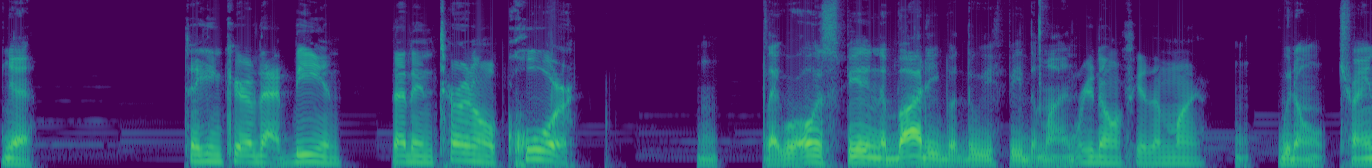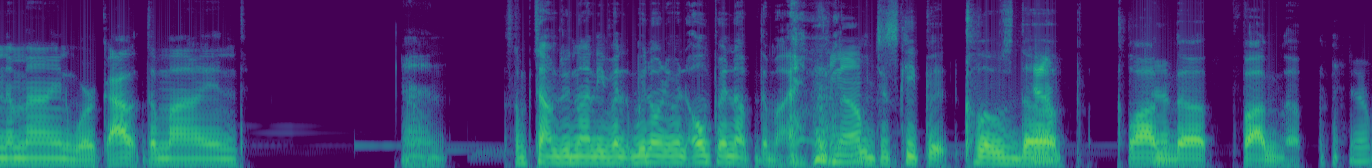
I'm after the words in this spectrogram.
yeah. taking care of that being, that internal core. Mm. Like we're always feeding the body, but do we feed the mind? We don't feed the mind. Mm. We don't train the mind, work out the mind, and sometimes we're not even we don't even open up the mind. No. we just keep it closed Yep. up, clogged up, fogged up. Yep.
